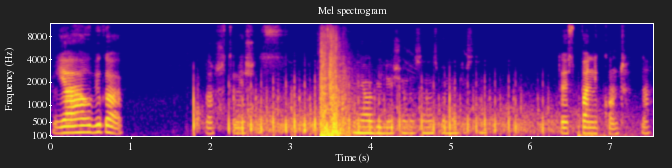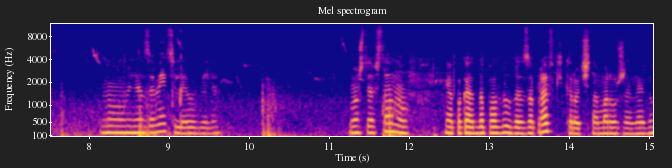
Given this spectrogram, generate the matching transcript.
Я убегаю. Потому что мне сейчас... Меня убили еще раз, я на спальнике встал. То есть спальник кончит, да? Ну, меня заметили и убили. Может, я встану? Я пока доползу до заправки, короче, там оружие найду.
